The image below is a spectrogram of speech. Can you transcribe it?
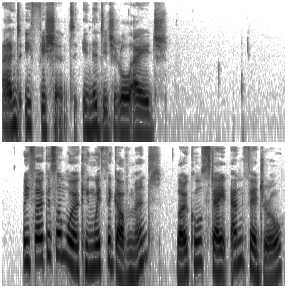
and efficient in the digital age. We focus on working with the government, local, state and federal,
